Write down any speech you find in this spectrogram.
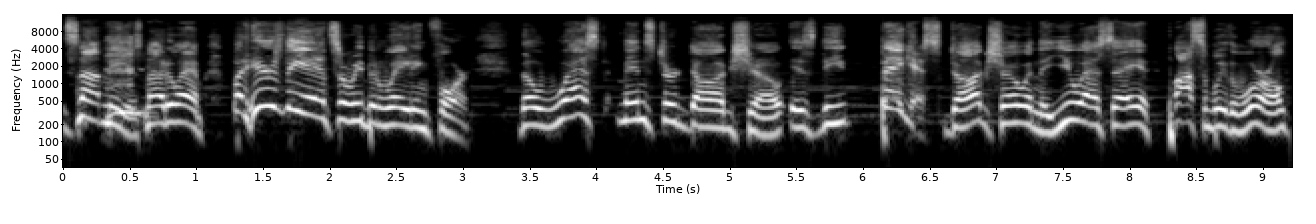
It's not me. It's not who I am. But here's the answer we've been waiting for. The Westminster Dog Show is the biggest dog show in the USA and possibly the world.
